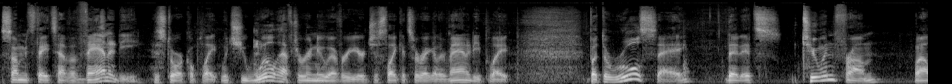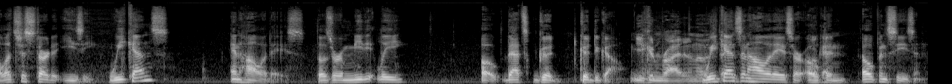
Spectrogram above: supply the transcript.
some states have a vanity historical plate, which you will have to renew every year, just like it's a regular vanity plate. But the rules say that it's to and from, well, let's just start it easy weekends and holidays. Those are immediately, oh, that's good, good to go. You can ride on those Weekends days. and holidays are open open season.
